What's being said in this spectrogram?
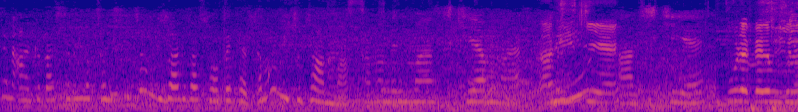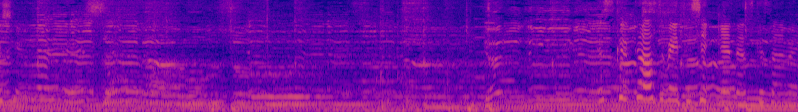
Seni arkadaşlarımla tanıştıracağım. Güzel güzel sohbet et. Tamam mı? Hiç utanma. Tamam benim ansikiyem var. Ansikiye. Ansikiye. Burak Hanım. 46 Bey teşekkür ederiz Kesen Bey.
